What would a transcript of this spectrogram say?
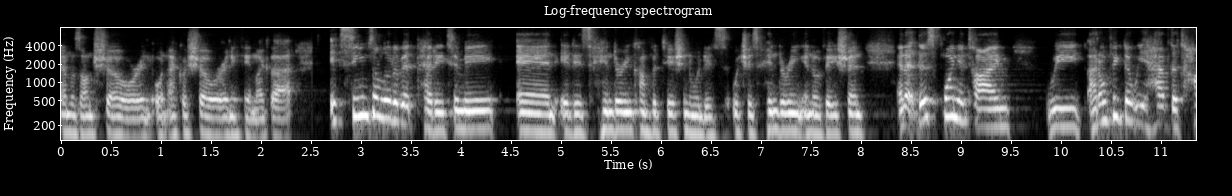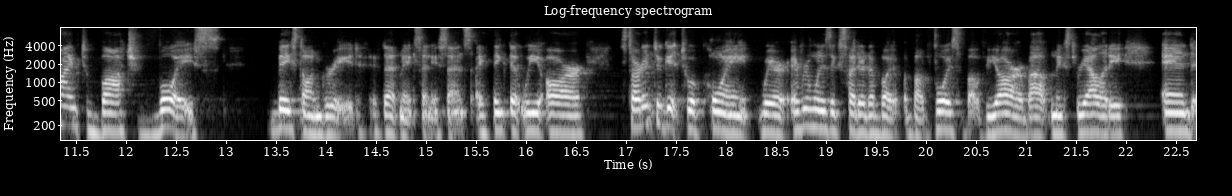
Amazon Show or on Echo Show or anything like that. It seems a little bit petty to me, and it is hindering competition, which is which is hindering innovation. And at this point in time, we I don't think that we have the time to botch voice based on greed, if that makes any sense. I think that we are starting to get to a point where everyone is excited about about voice, about VR, about mixed reality, and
